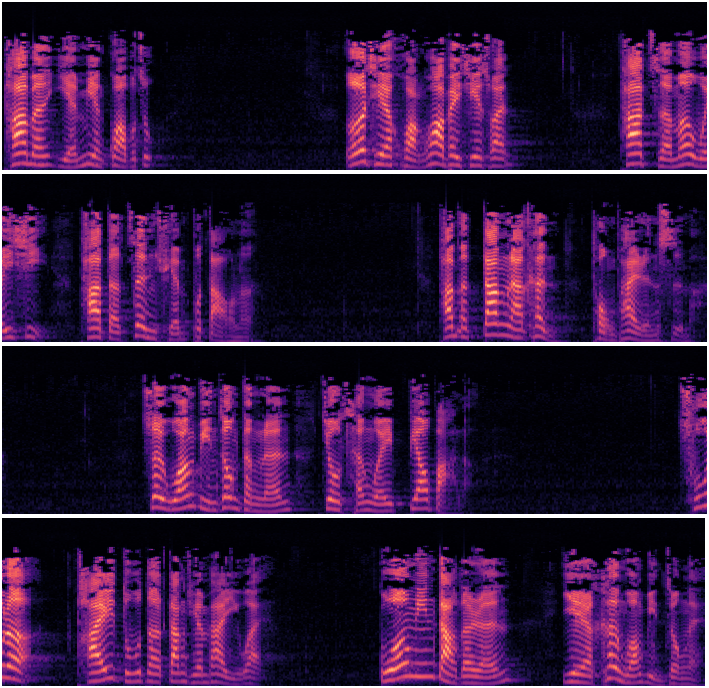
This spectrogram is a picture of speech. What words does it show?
他们颜面挂不住，而且谎话被揭穿，他怎么维系他的政权不倒呢？他们当然恨统派人士嘛，所以王炳忠等人就成为标靶了。除了。台独的当权派以外，国民党的人也恨王炳忠，哎，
